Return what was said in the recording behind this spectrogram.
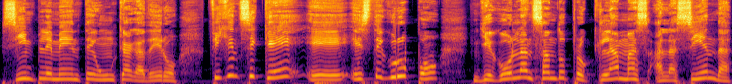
simplemente un cagadero. Fíjense que eh, este grupo llegó lanzando proclamas a la hacienda.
